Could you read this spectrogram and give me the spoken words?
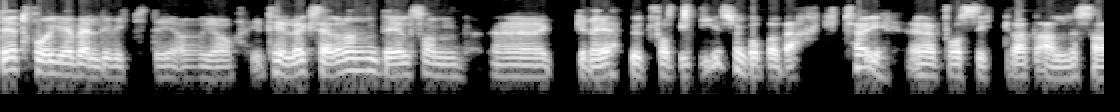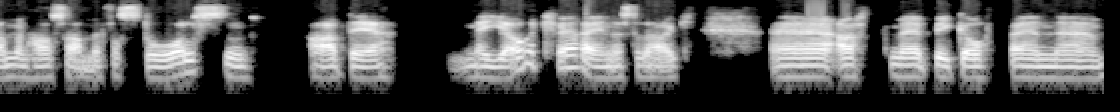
Det tror jeg er veldig viktig å gjøre. I tillegg er det en del sånn, eh, grep ut forbi som går på verktøy, eh, for å sikre at alle sammen har samme forståelsen av det vi gjør hver eneste dag. Eh, at vi bygger opp en Eh,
